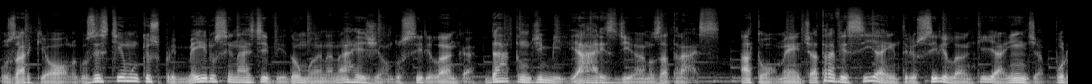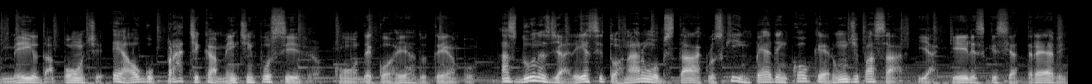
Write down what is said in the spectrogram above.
Os arqueólogos estimam que os primeiros sinais de vida humana na região do Sri Lanka datam de milhares de anos atrás. Atualmente, a travessia entre o Sri Lanka e a Índia por meio da ponte é algo praticamente impossível. Com o decorrer do tempo, as dunas de areia se tornaram obstáculos que impedem qualquer um de passar, e aqueles que se atrevem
